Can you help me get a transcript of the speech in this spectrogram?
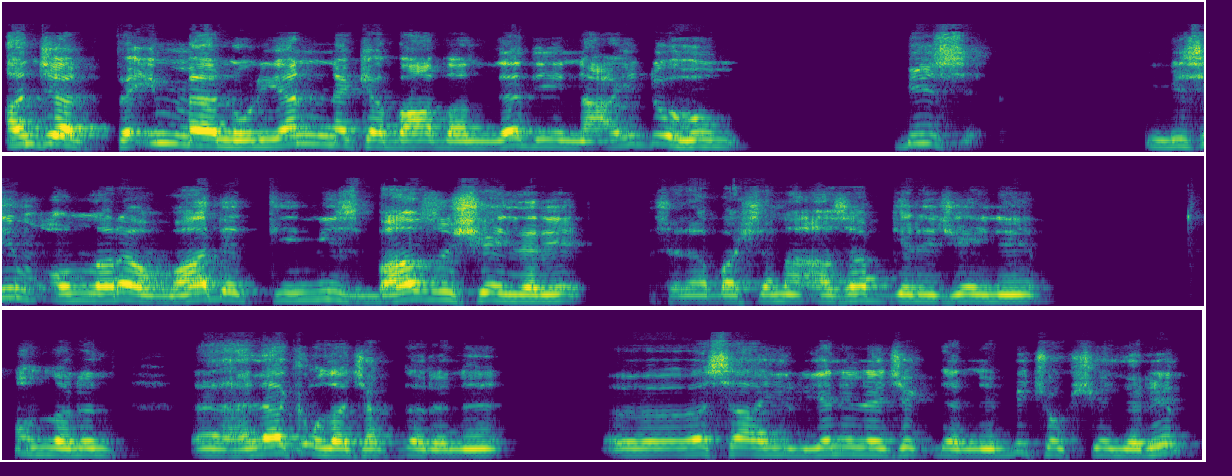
Ancak ve imme nuriyenneke ba'dallezî na'iduhum biz bizim onlara vaat ettiğimiz bazı şeyleri mesela başlarına azap geleceğini, onların e, helak olacaklarını e, vesaire yenileceklerini birçok şeyleri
